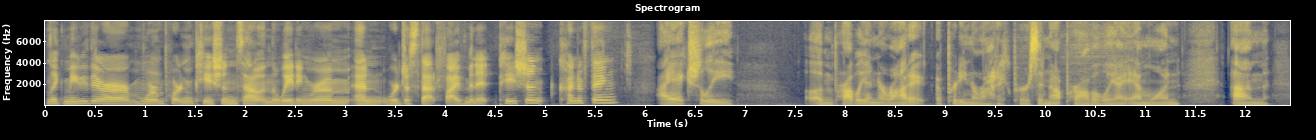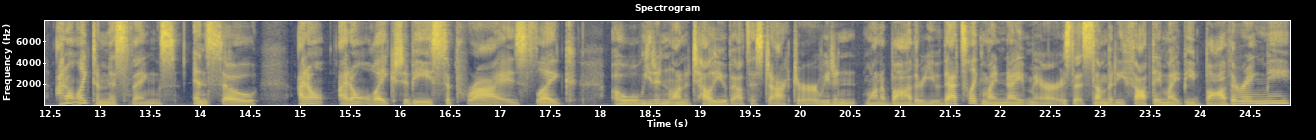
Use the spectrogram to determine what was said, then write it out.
Like maybe there are more important patients out in the waiting room and we're just that five minute patient kind of thing. I actually am probably a neurotic, a pretty neurotic person. Not probably, I am one. Um, I don't like to miss things. And so I don't I don't like to be surprised like oh well we didn't want to tell you about this doctor or we didn't want to bother you. That's like my nightmare is that somebody thought they might be bothering me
